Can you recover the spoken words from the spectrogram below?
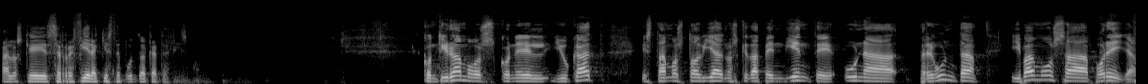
a los que se refiere aquí este punto del catecismo. Continuamos con el Yucat. Estamos todavía, nos queda pendiente una pregunta y vamos a por ella.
